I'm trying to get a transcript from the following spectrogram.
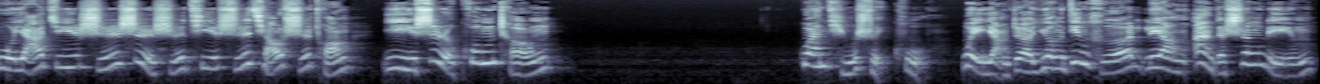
古崖居石室石梯石桥石床已是空城。官亭水库喂养着永定河两岸的生灵。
